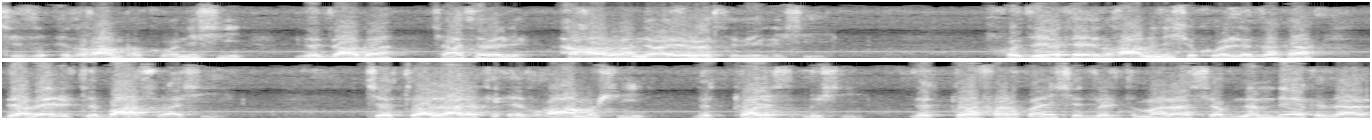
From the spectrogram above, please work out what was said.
چې ادغام پکې ونشي نو دا به چا ته ویل اخرانه ایرو ته ویل شي خو دې ته ادغام نشي کولای ځکه بیا به التباس راشي چې طلال کې ادغام شي د طول مشي د طول فرق نه شي دلته مرا شبنم دی کدا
